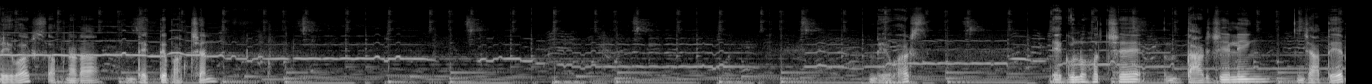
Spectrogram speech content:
ভিউয়ার্স আপনারা দেখতে পাচ্ছেন। ভিউয়ার্স এগুলো হচ্ছে দার্জিলিং জাতের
